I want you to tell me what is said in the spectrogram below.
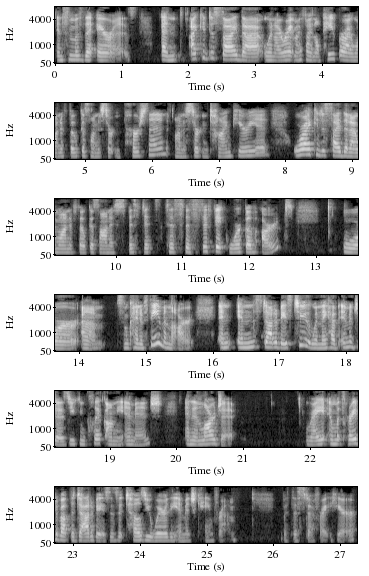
and some of the eras. And I could decide that when I write my final paper, I want to focus on a certain person, on a certain time period, or I could decide that I want to focus on a specific, a specific work of art or um, some kind of theme in the art. And in this database too, when they have images, you can click on the image and enlarge it right? And what's great about the database is it tells you where the image came from with this stuff right here.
